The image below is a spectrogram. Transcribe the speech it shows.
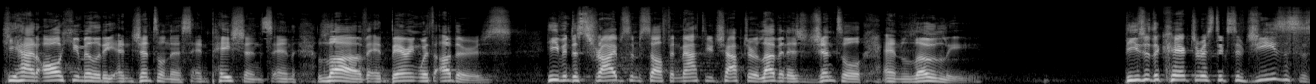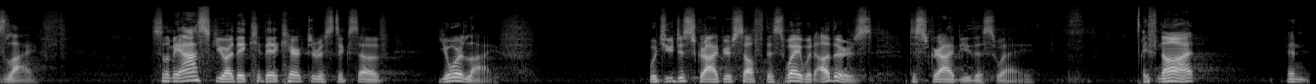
He had all humility and gentleness and patience and love and bearing with others. He even describes himself in Matthew chapter 11 as gentle and lowly. These are the characteristics of Jesus' life. So let me ask you are they the characteristics of your life? Would you describe yourself this way? Would others describe you this way? If not, and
